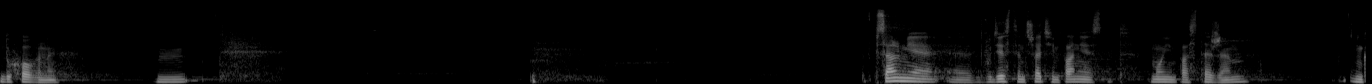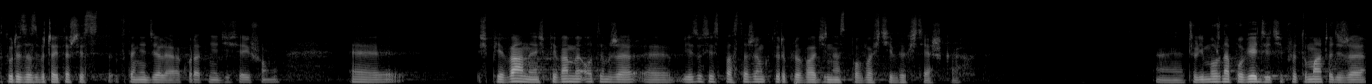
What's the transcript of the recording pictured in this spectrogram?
duchownych. Mm. W psalmie e, 23 Pan jest moim pasterzem, który zazwyczaj też jest w tę niedzielę, akurat nie dzisiejszą, śpiewany. Śpiewamy o tym, że e, Jezus jest pasterzem, który prowadzi nas po właściwych ścieżkach. E, Czyli można powiedzieć i przetłumaczyć, że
